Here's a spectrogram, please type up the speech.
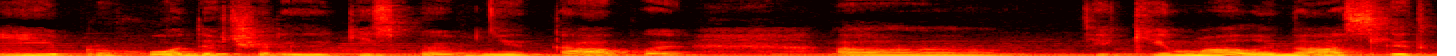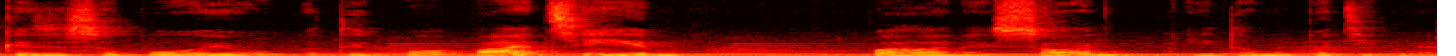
і проходив через якісь певні етапи, які мали наслідки за собою по типу апатії, поганий сон і тому подібне.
